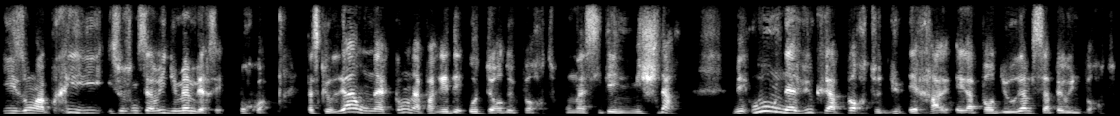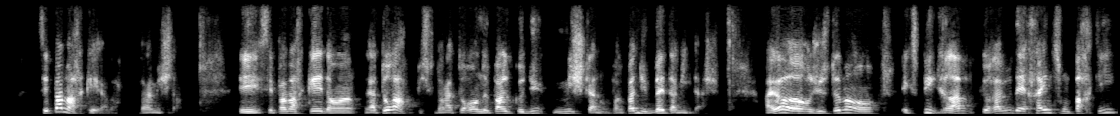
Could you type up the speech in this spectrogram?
Ils ont appris, ils se sont servis du même verset. Pourquoi? Parce que là, on a, quand on a parlé des hauteurs de porte, on a cité une Mishnah. Mais où on a vu que la porte du Echal et la porte du Uram s'appellent une porte? C'est pas marqué là-bas, dans la Mishnah. Et c'est pas marqué dans la Torah, puisque dans la Torah, on ne parle que du Mishkan, on ne parle pas du Bet Amigdash. Alors, justement, explique Rav que Rav et sont partis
